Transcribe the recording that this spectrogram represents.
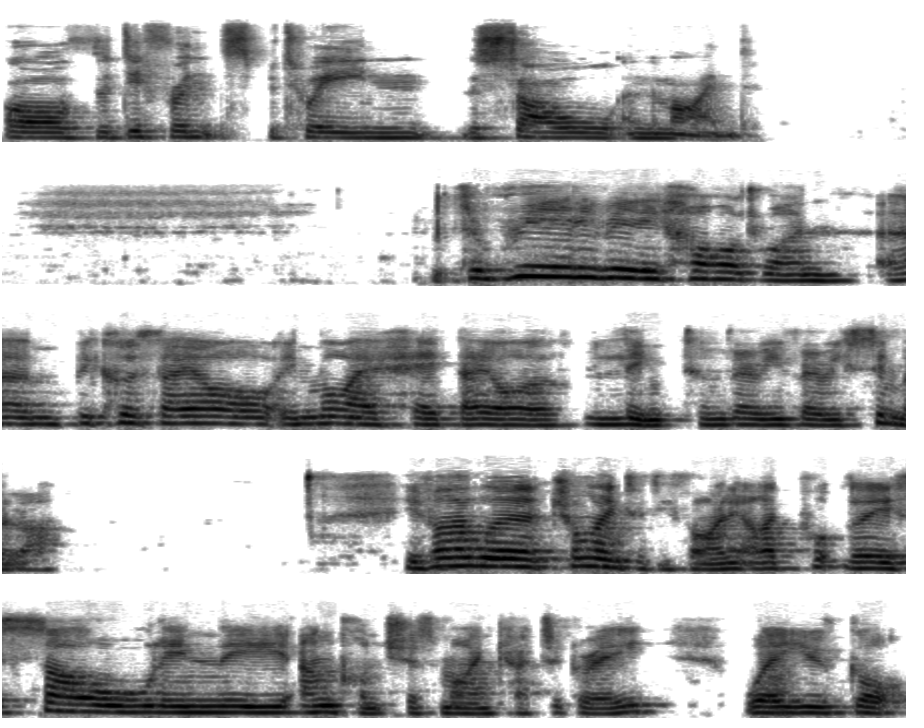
of the difference between the soul and the mind? It's a really, really hard one um, because they are, in my head, they are linked and very, very similar. If I were trying to define it, I'd put the soul in the unconscious mind category, where you've got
